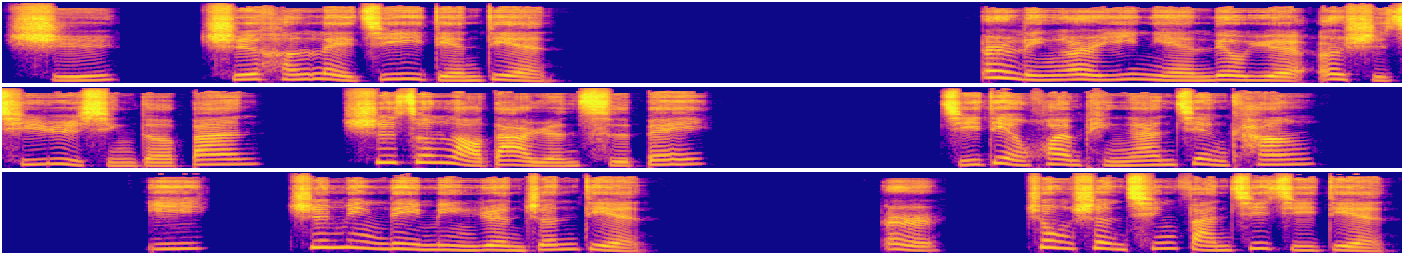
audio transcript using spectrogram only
十持恒累积一点点。二零二一年六月二十七日行德班，师尊老大人慈悲，几点换平安健康？一知命立命认真点。二众圣轻凡积极点。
